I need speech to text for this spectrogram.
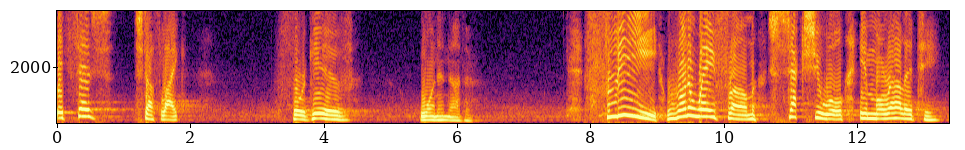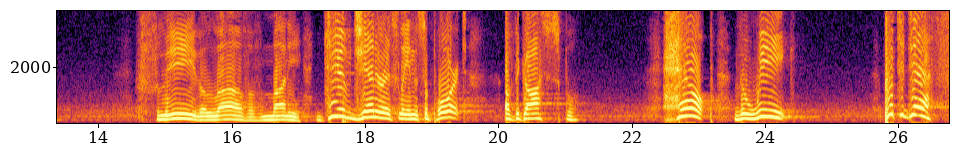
It says stuff like, forgive one another. Flee, run away from sexual immorality. Flee the love of money. Give generously in the support of the gospel. Help the weak. Put to death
